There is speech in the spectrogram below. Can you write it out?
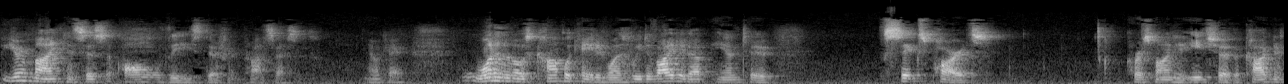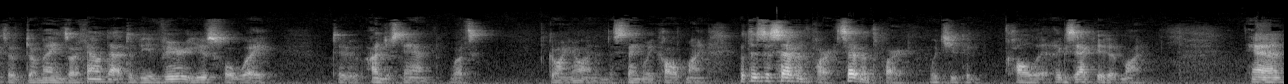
your mind consists of all these different processes. Okay, one of the most complicated ones, we divided up into six parts corresponding to each of the cognitive domains. I found that to be a very useful way to understand what's going on in this thing we call mind. But there's a seventh part, seventh part, which you could call the executive mind. And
